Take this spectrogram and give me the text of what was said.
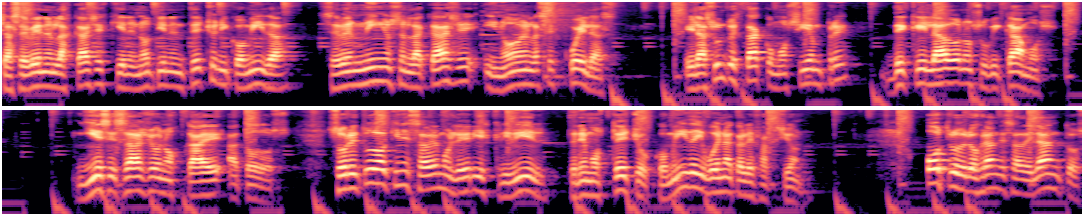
Ya se ven en las calles quienes no tienen techo ni comida, se ven niños en la calle y no en las escuelas. El asunto está, como siempre, de qué lado nos ubicamos y ese sallo nos cae a todos, sobre todo a quienes sabemos leer y escribir, tenemos techo, comida y buena calefacción. Otro de los grandes adelantos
